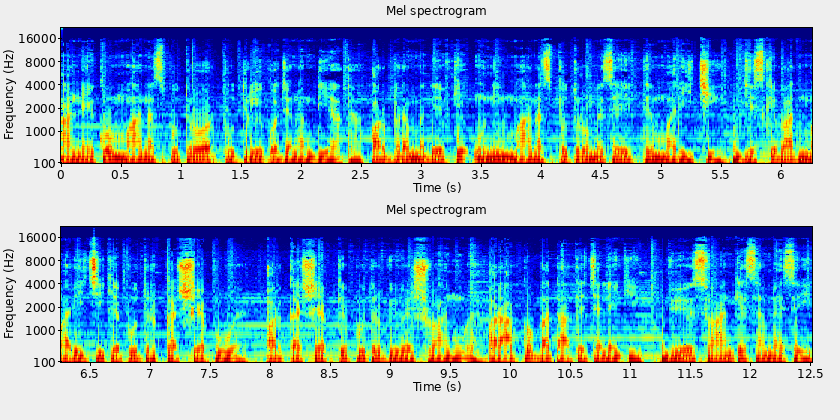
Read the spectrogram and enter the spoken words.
अनेकों मानस पुत्रों और पुत्रियों को जन्म दिया था, और ब्रह्मदेव के उन्हीं मानस पुत्रों में से एक थे मरीची, जिसके बाद मरीची के पुत्र कश्यप हुए, और कश्यप के पुत्र विवस्वान हुए। और आपको बताते चले कि विवस्वान के समय से ही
